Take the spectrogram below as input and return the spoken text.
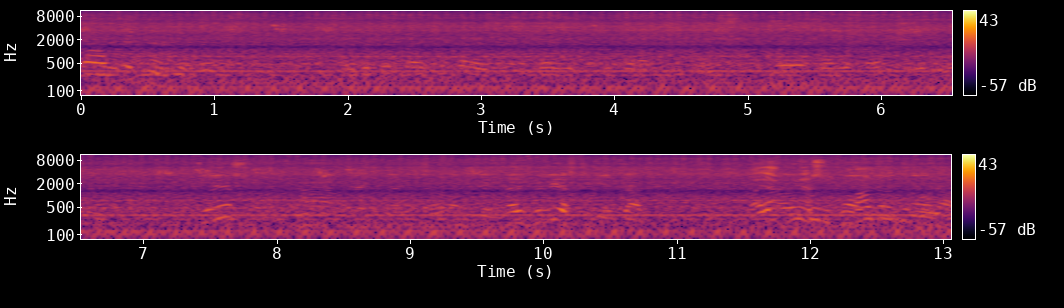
Що робити з вухами? Чуєш? Дай довіж тобі взяти. А як пишуть? Центр мотора.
